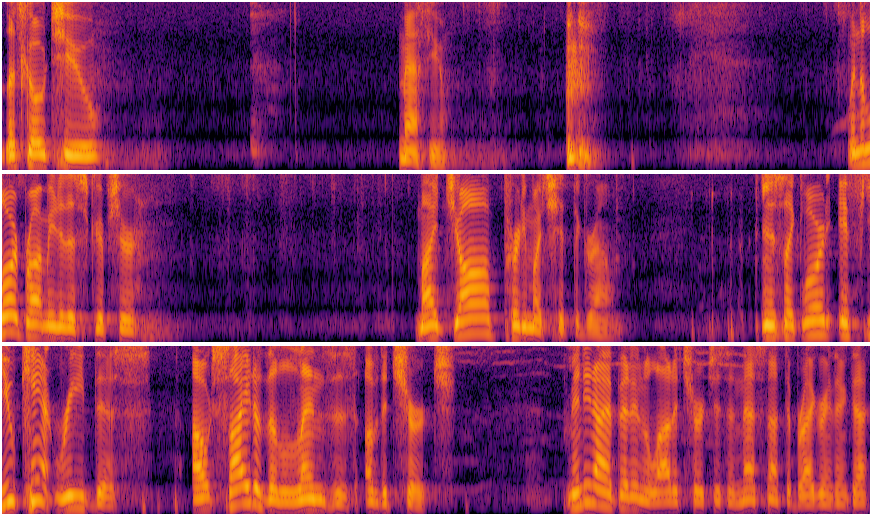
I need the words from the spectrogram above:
Let's go to Matthew. when the Lord brought me to this scripture, my jaw pretty much hit the ground. And it's like, Lord, if you can't read this outside of the lenses of the church. Mindy and I have been in a lot of churches, and that's not the brag or anything like that,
